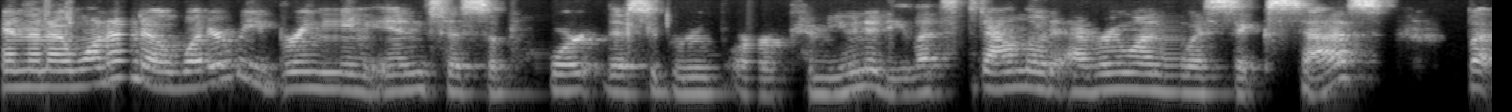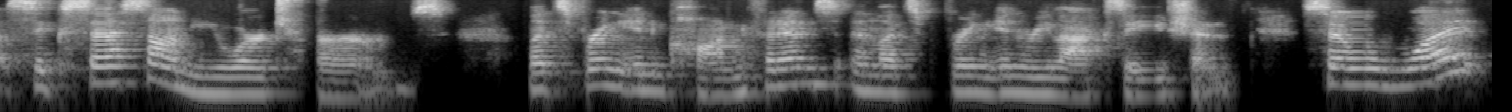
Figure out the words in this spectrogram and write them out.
And then I want to know what are we bringing in to support this group or community? Let's download everyone with success, but success on your terms. Let's bring in confidence and let's bring in relaxation. So, what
